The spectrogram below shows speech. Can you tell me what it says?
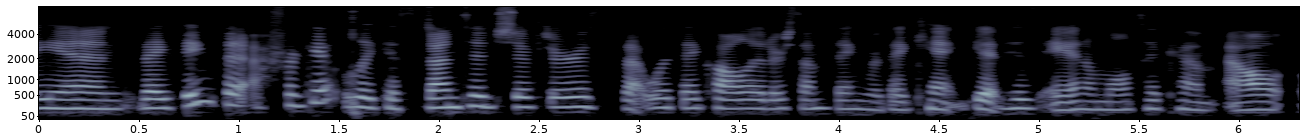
and they think that I forget like a stunted shifter is that what they call it or something where they can't get his animal to come out.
